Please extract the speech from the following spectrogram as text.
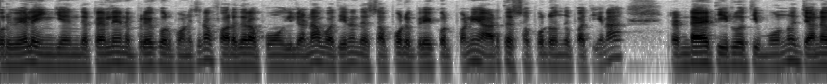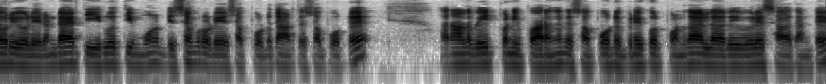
ஒரு வேளை இங்கே இந்த ட்ரெண்ட் லைனை பிரேக் அவுட் பண்ணுச்சுன்னா ஃபர்தராக போகும். இல்லைனா பார்த்தீங்கன்னா இந்த சப்போர்ட்டை பிரேக் அவுட் பண்ணி அடுத்த சப்போர்ட் வந்து பார்த்தீங்கன்னா ரெண்டாயிரத்தி இருபத்தி மூணு ஜனவரியோடைய ரெண்டாயிரத்தி இருபத்தி மூணு டிசம்பருடைய சப்போர்ட் தான் அடுத்த சப்போர்ட்டு அதனால் வெயிட் பண்ணி பாருங்கள் இந்த சப்போர்ட்டை பிரேக் அவுட் பண்ணுதா இல்லை ரிவர்ஸ் ஆகுதான்ட்டு.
